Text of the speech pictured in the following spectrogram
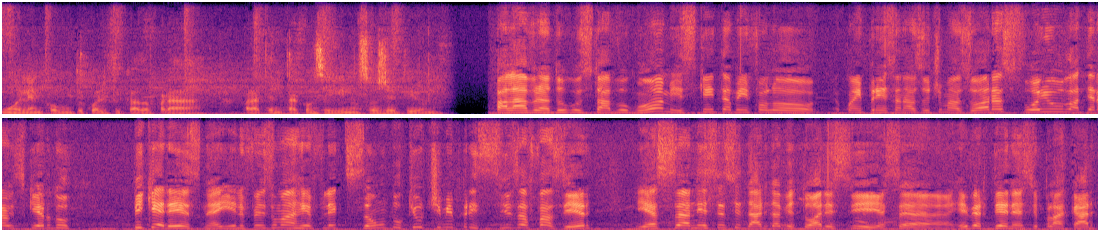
um elenco muito qualificado para para tentar conseguir nosso objetivo. Né? Palavra do Gustavo Gomes. Quem também falou com a imprensa nas últimas horas foi o lateral esquerdo Piquerez, né? E ele fez uma reflexão do que o time precisa fazer e essa necessidade da vitória, esse, reverter né, esse placar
